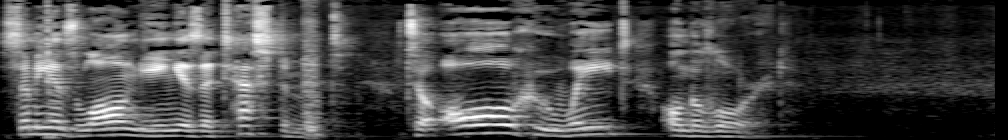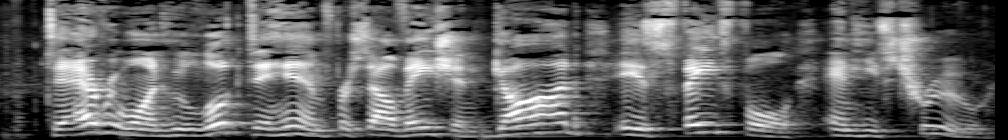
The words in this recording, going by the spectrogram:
Simeon's longing is a testament to all who wait on the Lord. To everyone who look to him for salvation, God is faithful and he's true.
